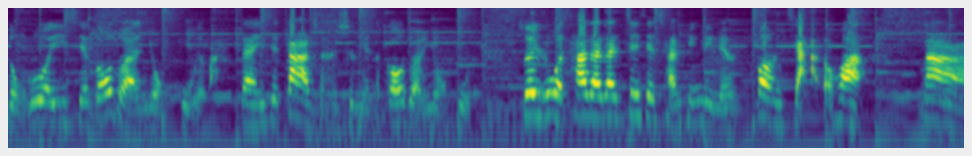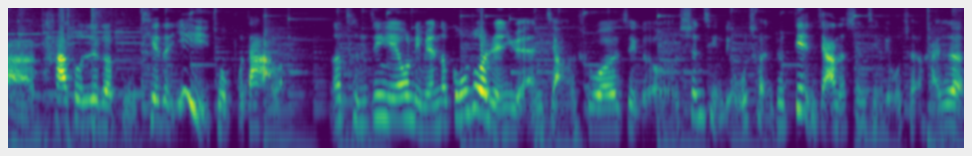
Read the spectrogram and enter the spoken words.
笼络一些高端用户的嘛，在一些大城市里面的高端用户的。所以如果他在在这些产品里面放假的话，那他做这个补贴的意义就不大了。那曾经也有里面的工作人员讲说，这个申请流程就店家的申请流程还是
